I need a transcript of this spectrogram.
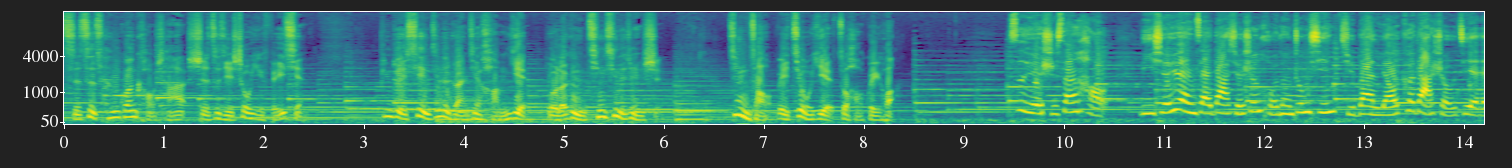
此次参观考察使自己受益匪浅，并对现今的软件行业有了更清晰的认识，尽早为就业做好规划。四月十三号，理学院在大学生活动中心举办辽科大首届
